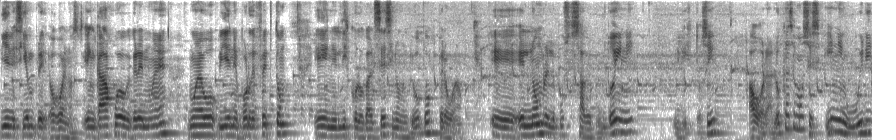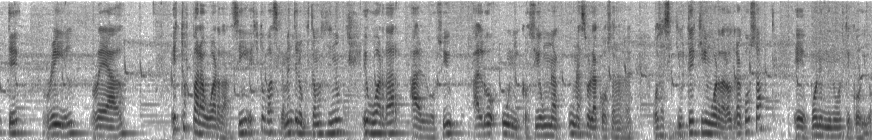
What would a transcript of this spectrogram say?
viene siempre, o bueno, en cada juego que creen nuevo viene por defecto en el disco local C si no me equivoco, pero bueno, eh, el nombre le puse sabe.ini y listo, ¿sí? Ahora, lo que hacemos es ini real, real esto es para guardar, ¿sí? Esto básicamente lo que estamos haciendo es guardar algo, ¿sí? Algo único, ¿sí? Una, una sola cosa. O sea, si ustedes quieren guardar otra cosa, eh, ponen de nuevo este código.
